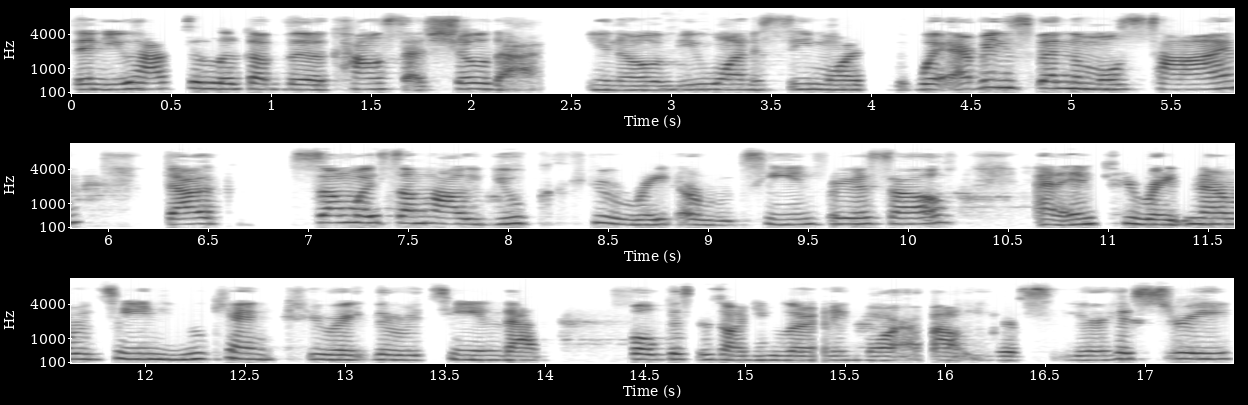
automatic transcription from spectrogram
then you have to look up the accounts that show that. You know, if you want to see more, wherever you spend the most time, that some way somehow you curate a routine for yourself, and in curating that routine, you can curate the routine that focuses on you learning more about your your history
